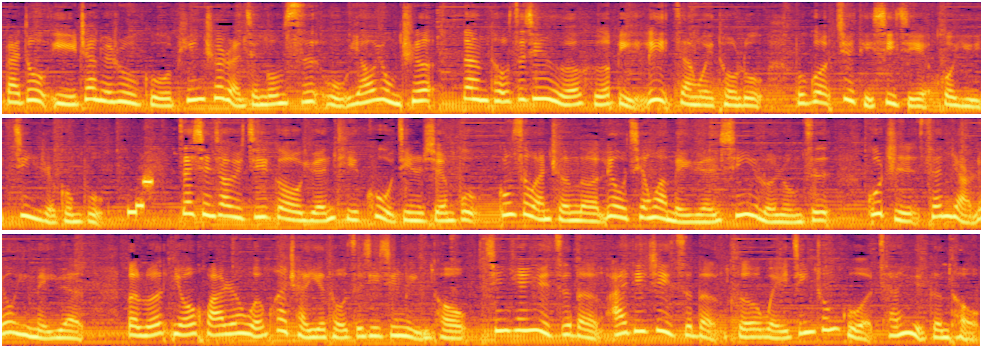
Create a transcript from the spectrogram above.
百度已战略入股拼车软件公司五幺用车，但投资金额和比例暂未透露。不过具体细节或于近日公布。在线教育机构原题库近日宣布，公司完成了六千万美元新一轮融资，估值三点六亿美元。本轮由华人文化产业投资基金领投，新天域资本、IDG 资本和维金中国参与跟投。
